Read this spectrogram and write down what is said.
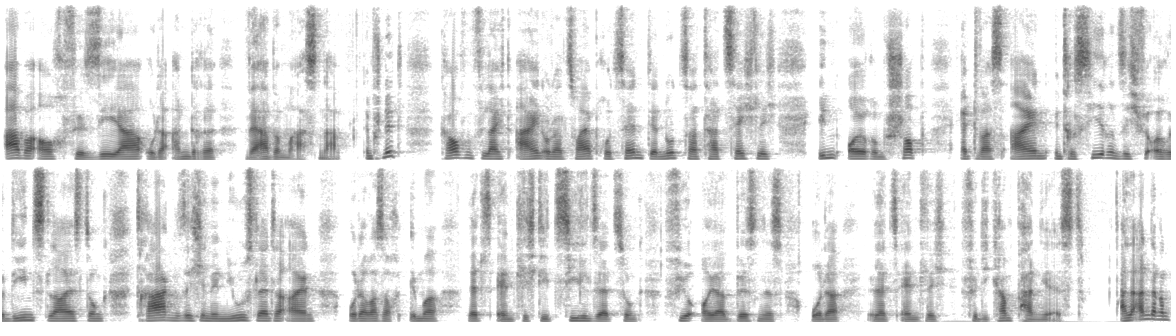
aber auch für SEA oder andere Werbemaßnahmen. Im Schnitt kaufen vielleicht ein oder zwei Prozent der Nutzer tatsächlich in eurem Shop etwas ein, interessieren sich für eure Dienstleistung, tragen sich in den Newsletter ein oder was auch immer letztendlich die Zielsetzung für euer Business oder letztendlich für die Kampagne ist. Alle anderen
